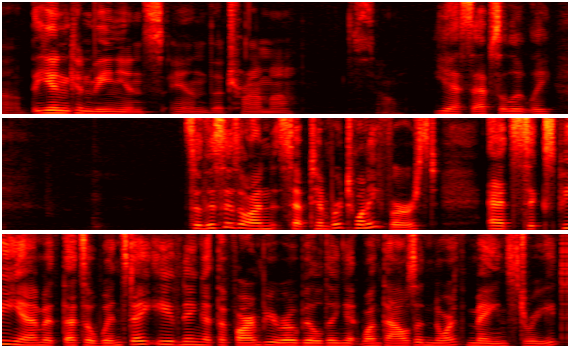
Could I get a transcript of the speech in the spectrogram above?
uh, the inconvenience and the trauma. So Yes, absolutely. So this is on September 21st at 6 p.m. At, that's a Wednesday evening at the Farm Bureau building at 1000 North Main Street.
